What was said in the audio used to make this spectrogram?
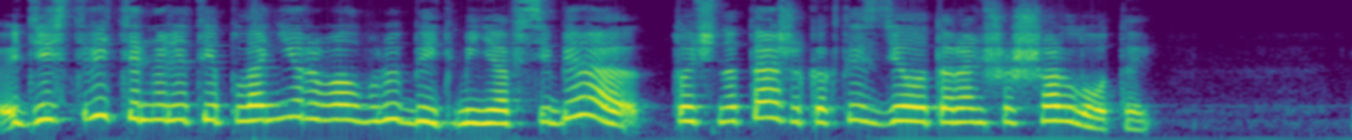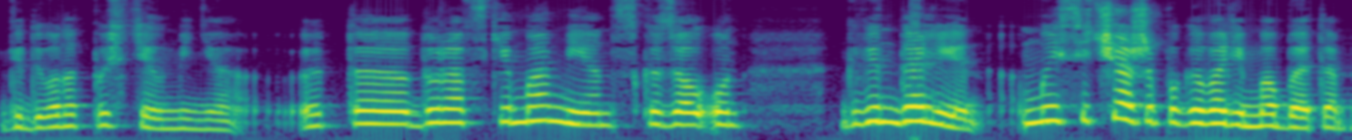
«Действительно ли ты планировал влюбить меня в себя точно так же, как ты сделал это раньше с Шарлоттой?» Гидеон отпустил меня. «Это дурацкий момент», — сказал он. «Гвиндолин, мы сейчас же поговорим об этом.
